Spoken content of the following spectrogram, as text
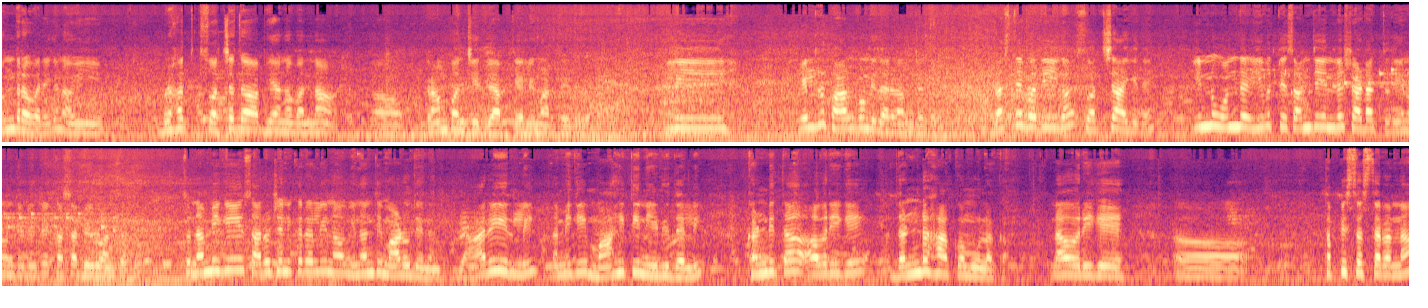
ಒಂದರವರೆಗೆ ನಾವು ಈ ಬೃಹತ್ ಸ್ವಚ್ಛತಾ ಅಭಿಯಾನವನ್ನು ಗ್ರಾಮ ಪಂಚಾಯತ್ ವ್ಯಾಪ್ತಿಯಲ್ಲಿ ಮಾಡ್ತಾಯಿದ್ದೇವೆ ಇಲ್ಲಿ ಎಲ್ಲರೂ ಪಾಲ್ಗೊಂಡಿದ್ದಾರೆ ನಮ್ಮ ಜೊತೆ. ರಸ್ತೆ ಬದಿ ಈಗ ಸ್ವಚ್ಛ ಆಗಿದೆ. ಇನ್ನು ಒಂದೇ, ಇವತ್ತೇ ಸಂಜೆಯಿಂದಲೇ ಸ್ಟಾರ್ಟ್ ಆಗ್ತದೆ. ಏನು ಅಂತ ಹೇಳಿದರೆ ಕಸ ಬೀಳುವಂಥದ್ದು. ಸೊ ನಮಗೆ ಸಾರ್ವಜನಿಕರಲ್ಲಿ ನಾವು ವಿನಂತಿ ಮಾಡುವುದೇನಂತ ಯಾರೇ ಇರಲಿ, ನಮಗೆ ಮಾಹಿತಿ ನೀಡಿದಲ್ಲಿ ಖಂಡಿತ ಅವರಿಗೆ ದಂಡ ಹಾಕುವ ಮೂಲಕ ನಾವು ಅವರಿಗೆ ತಪ್ಪಿತಸ್ಥರನ್ನು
